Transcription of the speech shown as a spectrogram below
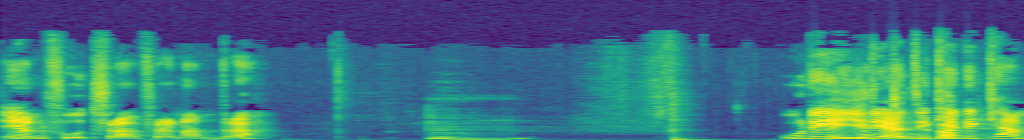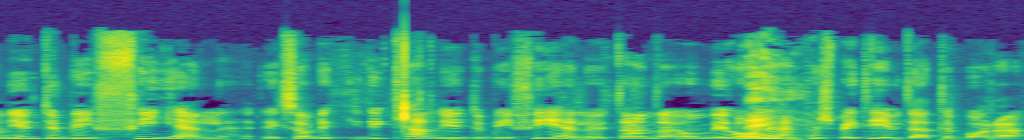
en fot framför den andra. Och det är ju det att det kan, det kan ju inte bli fel. Liksom, det, det kan ju inte bli fel, utan om vi har Nej. det här perspektivet att det bara...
